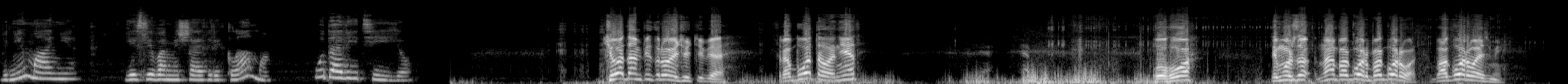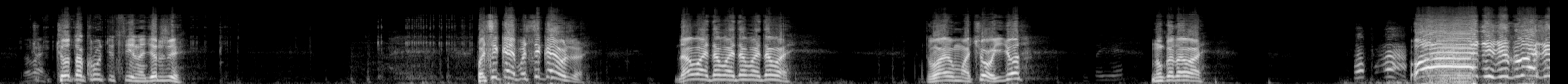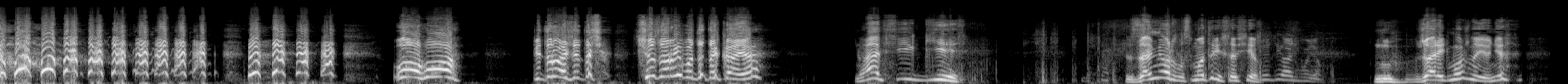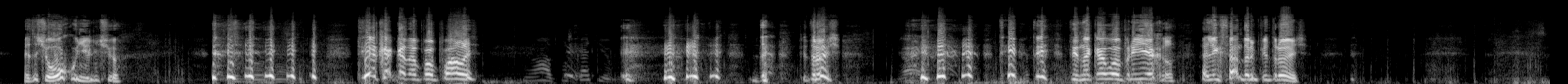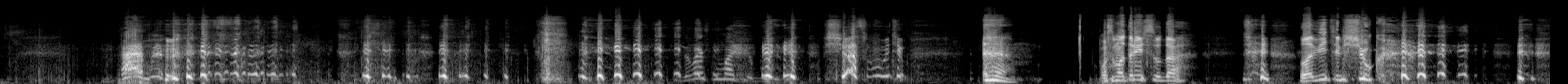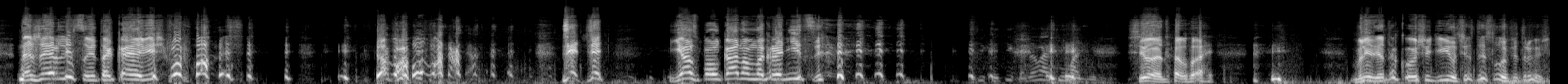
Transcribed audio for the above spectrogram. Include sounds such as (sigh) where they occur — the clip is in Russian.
Внимание! Если вам мешает реклама, удалите ее. Че там, Петрович, у тебя? Сработало, нет? Ого! Ты можешь... за- На, Багор, Багор вот. Багор возьми. Что-то крутит сильно, держи. Подсекай, подсекай уже. Давай, давай, давай, давай. Твою мать, что, идет? Ну-ка давай. Оп, а! Нифига себе! Ого! Петрович, это что за рыба-то такая, а? Офигеть! Замерзла, смотри, совсем. Что делать будем? Ну, жарить можно ее, нет? Это что, окунь или что? (laughs) Ты а как она попалась? Надо отпускать ее. Петрович, (laughs) ты, ты, ты на кого приехал? Александр Петрович. А, блин! Давай снимать ее будем. Сейчас будем. (clears throat) Посмотри сюда. (laughs) Ловитель щук. (laughs) На жерлицу и такая вещь попалась. (laughs) Взять, взять. Я с полканом на границе. Тихо, тихо, давай снимать будем. Все, давай. Блин, я такой очень удивил, честное слово, Петрович.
